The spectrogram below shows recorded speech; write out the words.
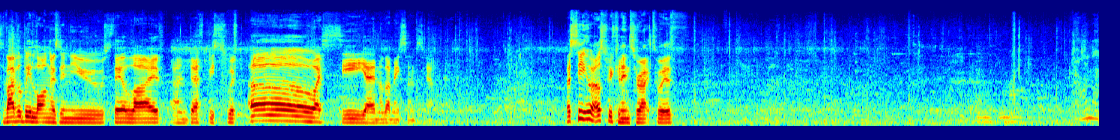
Survival be long as in you stay alive and death be swift. Oh, I see. Yeah, no, that makes sense. Yeah. Let's see who else we can interact with. Come on,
